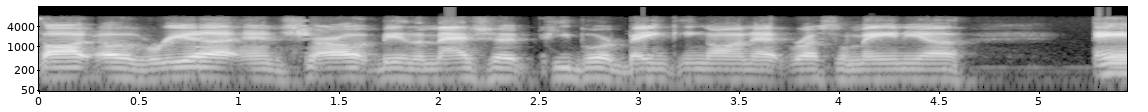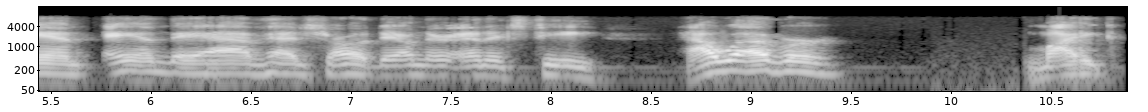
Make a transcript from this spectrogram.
thought of Rhea and Charlotte being the match that people are banking on at WrestleMania, and and they have had Charlotte down there NXT. However, Mike,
